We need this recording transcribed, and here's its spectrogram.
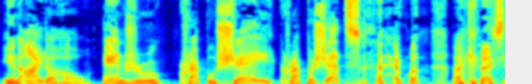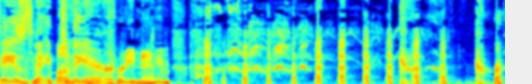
in Idaho, Andrew Crapuchet, Crapuchets. Can I say his name on the air? Pretty name. Crap,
